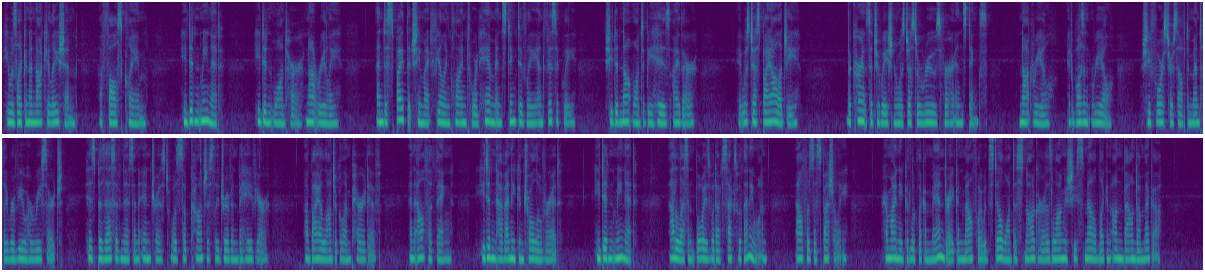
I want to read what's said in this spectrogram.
He was like an inoculation, a false claim. He didn't mean it. He didn't want her, not really. And despite that she might feel inclined toward him instinctively and physically, she did not want to be his either. It was just biology. The current situation was just a ruse for her instincts. Not real. It wasn't real. She forced herself to mentally review her research. His possessiveness and interest was subconsciously driven behavior, a biological imperative, an alpha thing. He didn't have any control over it. He didn't mean it. Adolescent boys would have sex with anyone, alphas especially. Hermione could look like a mandrake, and Malfoy would still want to snog her as long as she smelled like an unbound Omega.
